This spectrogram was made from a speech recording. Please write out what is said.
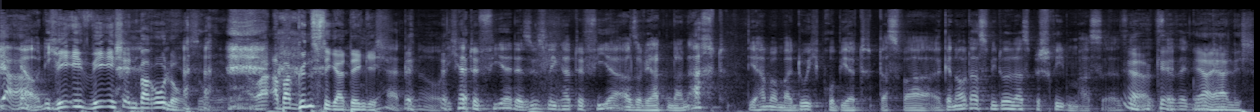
ja und ich, wie, wie ich in Barolo. So. Aber, aber günstiger, denke ich. Ja, genau. Ich hatte vier, der Süßling hatte vier, also wir hatten dann acht. Die haben wir mal durchprobiert. Das war genau das, wie du das beschrieben hast. Äh, Sehr, Ja, okay. sehr, sehr gut. ja, herrlich.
